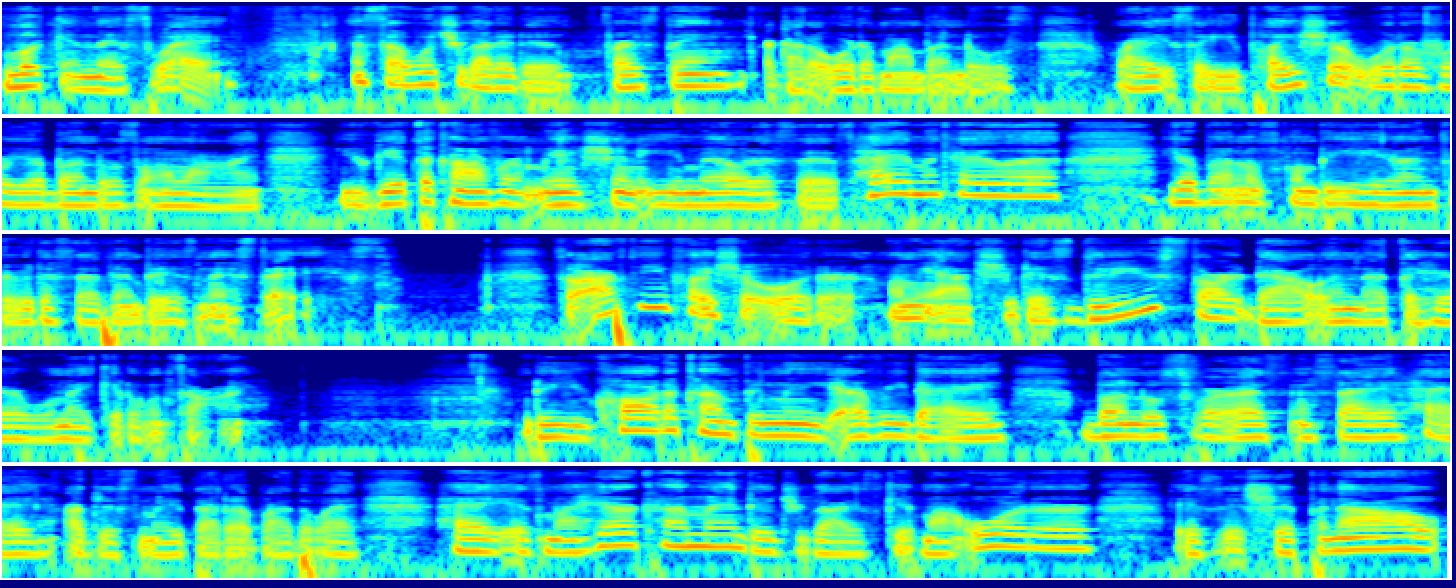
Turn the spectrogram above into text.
looking this way. And so, what you got to do? First thing, I got to order my bundles, right? So, you place your order for your bundles online. You get the confirmation email that says, Hey, Michaela, your bundle's going to be here in three to seven business days. So, after you place your order, let me ask you this Do you start doubting that the hair will make it on time? Do you call the company every day, bundles for us, and say, hey, I just made that up by the way. Hey, is my hair coming? Did you guys get my order? Is it shipping out?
